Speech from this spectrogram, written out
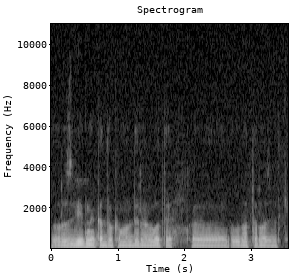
розвідника до командира роти, е, роти розвідки.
